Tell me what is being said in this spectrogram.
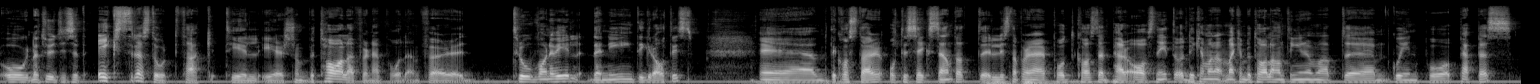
Och naturligtvis ett extra stort tack till er som betalar för den här podden, för tro vad ni vill, den är inte gratis. det kostar 86 cent att lyssna på den här podcasten per avsnitt och det kan man, man kan betala antingen genom att gå in på Peppes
